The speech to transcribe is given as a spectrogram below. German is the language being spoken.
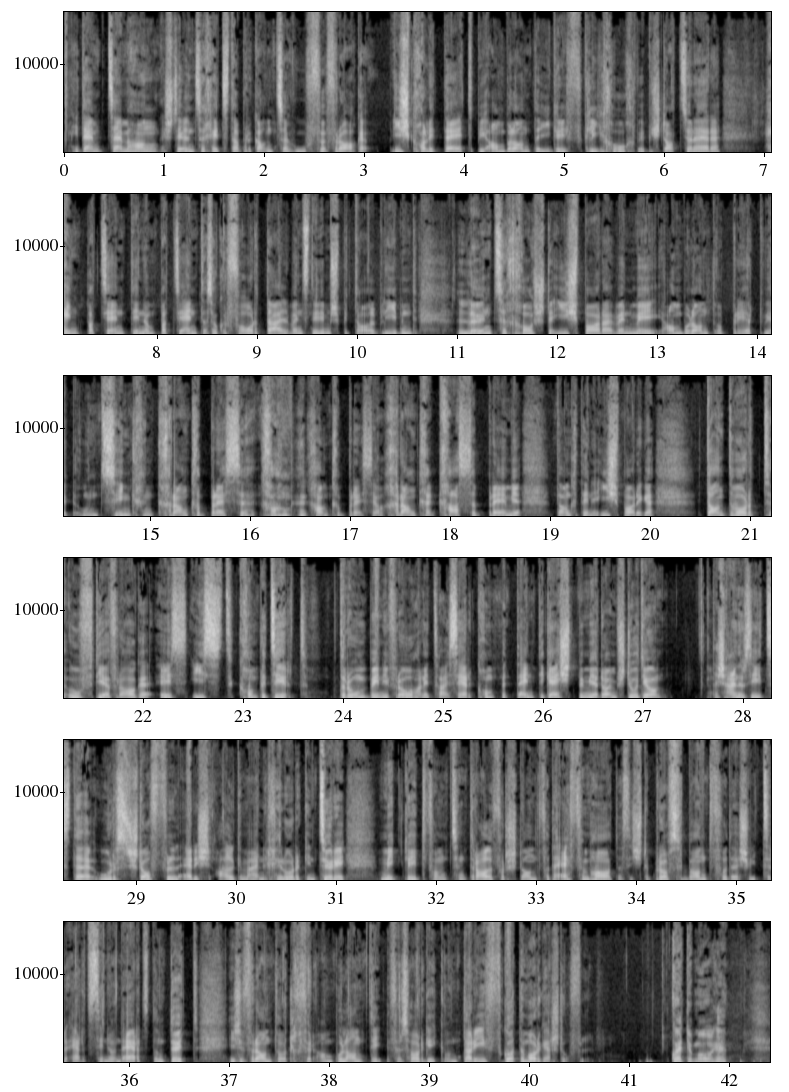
In diesem Zusammenhang stellen sich jetzt aber ganze Haufen Fragen. Ist die Qualität bei ambulanten Eingriffen gleich hoch wie bei stationären? Haben Patientinnen und Patienten sogar Vorteile, wenn sie nicht im Spital bleiben? Lohnt sich Kosten einsparen, wenn mehr ambulant operiert wird? Und sinken Krankenpresse, Krankenpresse, ja, Krankenkassenprämien dank diesen Einsparungen? Die Antwort auf diese Frage, es ist kompliziert. Darum bin ich froh, habe ich zwei sehr kompetente Gäste bei mir hier im Studio. Das ist einerseits der Urs Stoffel, er ist allgemeiner Chirurg in Zürich, Mitglied vom Zentralvorstand der FMH, das ist der Berufsverband der Schweizer Ärztinnen und Ärzte und dort ist er verantwortlich für ambulante Versorgung und Tarif. Guten Morgen, Herr Stoffel. Guten Morgen.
